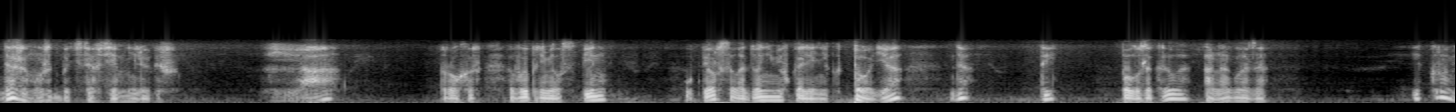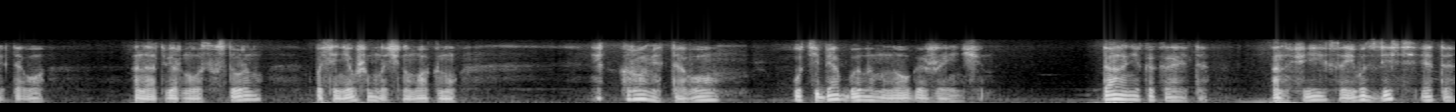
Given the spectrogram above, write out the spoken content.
Даже, может быть, совсем не любишь». «Я?» Прохор выпрямил спину, уперся ладонями в колени. «Кто, я?» «Да, ты». Полузакрыла она глаза. И кроме того, она отвернулась в сторону к посиневшему ночному окну. И кроме того, у тебя было много женщин. Таня какая-то, Анфиса, и вот здесь это...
